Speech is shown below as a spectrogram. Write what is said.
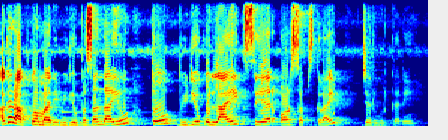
अगर आपको हमारी वीडियो पसंद आई हो तो वीडियो को लाइक शेयर और सब्सक्राइब ज़रूर करें।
